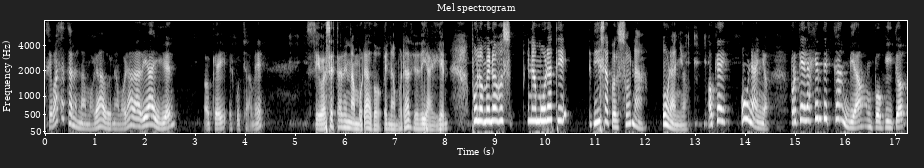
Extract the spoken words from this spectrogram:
si vas a estar enamorado, enamorada de alguien, ok, escúchame, si vas a estar enamorado, enamorada de alguien, por lo menos enamórate de esa persona un año, ok, un año, porque la gente cambia un poquito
